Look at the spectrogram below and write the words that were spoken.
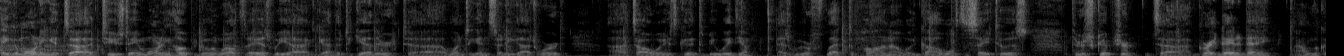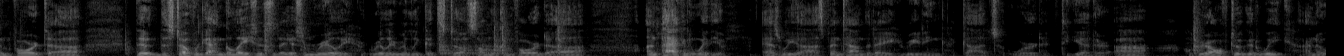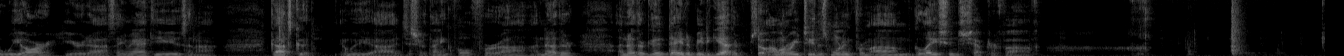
Hey, good morning. It's uh, Tuesday morning. Hope you're doing well today as we uh, gather together to uh, once again study God's Word. Uh, it's always good to be with you as we reflect upon uh, what God wants to say to us through Scripture. It's a great day today. I'm looking forward to uh, the the stuff we got in Galatians today. Is some really, really, really good stuff. So I'm looking forward to unpacking it with you as we spend time today reading God's Word together. hope you're off to a good week. I know we are here at St. Matthew's, and God's good and we uh, just are thankful for uh, another another good day to be together. So I want to read to you this morning from um, Galatians chapter five.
